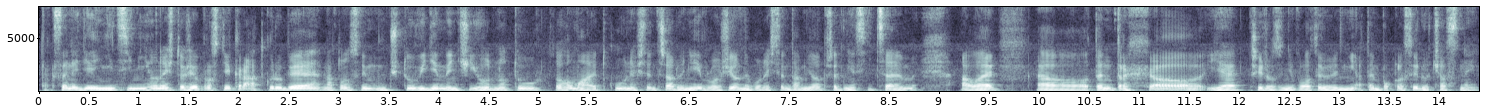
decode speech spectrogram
tak se neděje nic jiného, než to, že prostě krátkodobě na tom svém účtu vidím menší hodnotu toho majetku, než jsem třeba do něj vložil, nebo než jsem tam měl před měsícem, ale ten trh eh, je přirozeně volatilní a ten pokles je dočasný.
